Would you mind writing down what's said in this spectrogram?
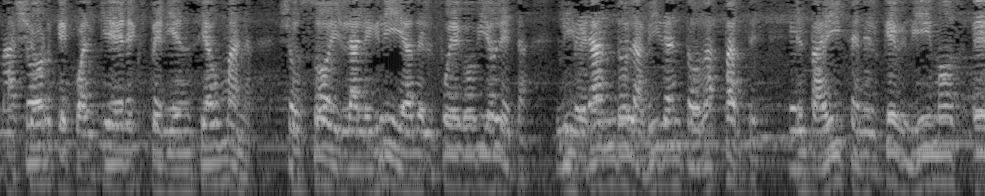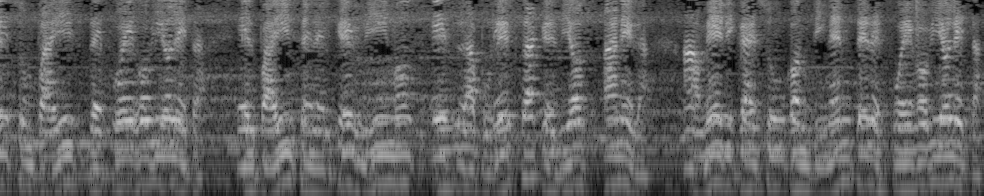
mayor que cualquier experiencia humana. Yo soy la alegría del fuego violeta, liberando la vida en todas partes. El país en el que vivimos es un país de fuego violeta. El país en el que vivimos es la pureza que Dios anhela. América es un continente de fuego violeta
